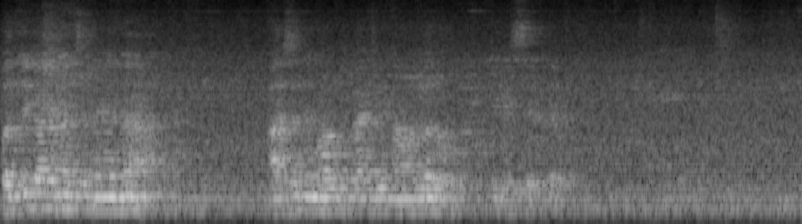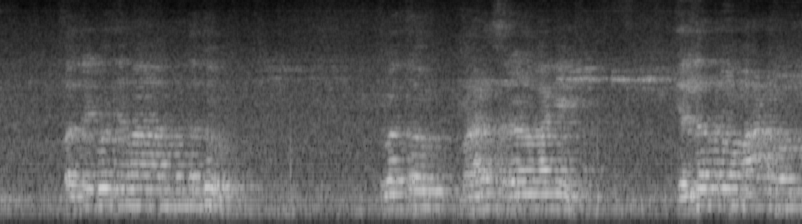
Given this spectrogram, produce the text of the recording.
ಪತ್ರಿಕಾ ದಿನಾಚರಣೆಯನ್ನು ಆಚರಣೆ ಮಾಡಬೇಕಾಗಿ ನಾವೆಲ್ಲರೂ ಇಲ್ಲಿ ಸೇರಿದ್ದೇವೆ ಪತ್ರಿಕೋದ್ಯಮ ಅನ್ನುವಂಥದ್ದು ಇವತ್ತು ಬಹಳ ಸರಳವಾಗಿ ಎಲ್ಲರೂ ಮಾಡಬಹುದು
